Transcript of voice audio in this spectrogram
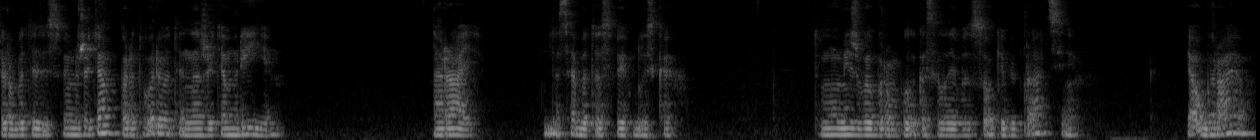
що робити зі своїм життям, перетворювати на життя мрії, на рай для себе та своїх близьких. Тому між вибором велика сила і високі вібрації я обираю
